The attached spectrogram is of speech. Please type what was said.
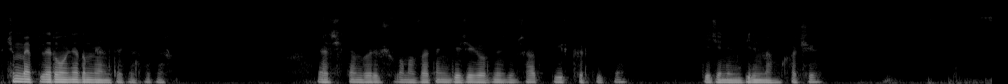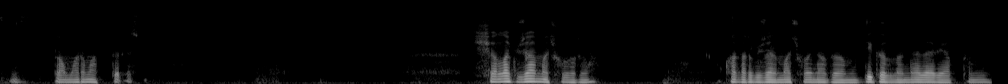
Bütün mapleri oynadım yani teker teker. Gerçekten böyle bir şey olamaz. Zaten gece gördüğünüz gibi saat 1.42. Gecenin bilmem kaçı. Damarım attı resmen. İnşallah güzel maç olur ya. O kadar güzel maç oynadım. Diggle'la neler yaptım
